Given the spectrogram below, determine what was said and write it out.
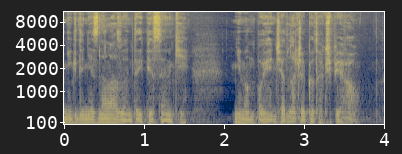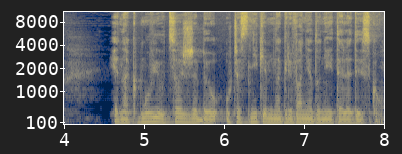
Nigdy nie znalazłem tej piosenki. Nie mam pojęcia, dlaczego tak śpiewał. Jednak mówił coś, że był uczestnikiem nagrywania do niej teledysku.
